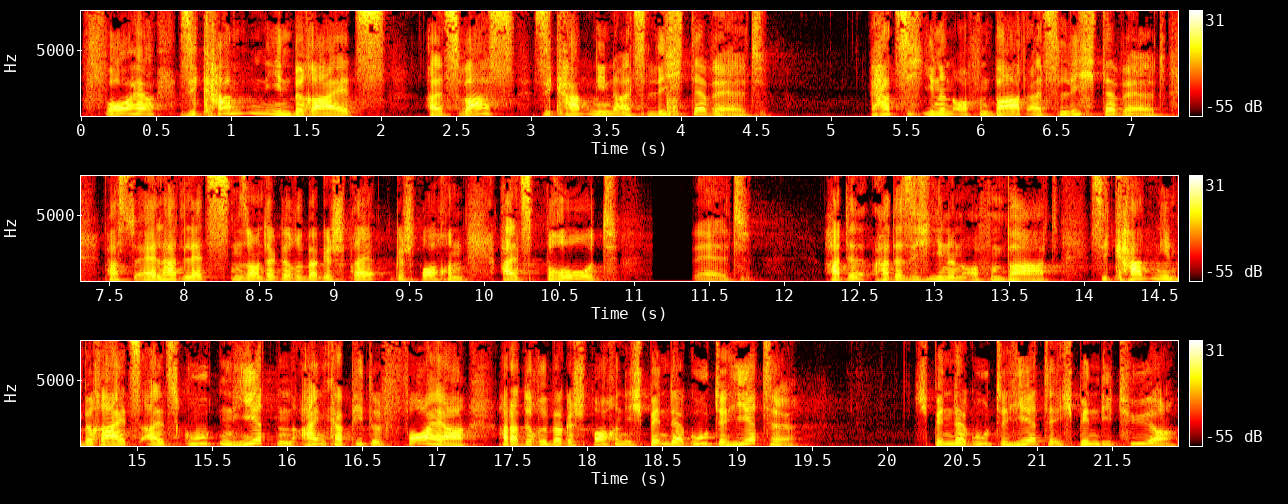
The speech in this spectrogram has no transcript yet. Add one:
Vorher, sie kannten ihn bereits als was? Sie kannten ihn als Licht der Welt. Er hat sich ihnen offenbart als Licht der Welt. Pastor El hat letzten Sonntag darüber gesprochen, als Brot der Welt hat er, hat er sich ihnen offenbart. Sie kannten ihn bereits als guten Hirten. Ein Kapitel vorher hat er darüber gesprochen, ich bin der gute Hirte. Ich bin der gute Hirte, ich bin die Tür.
